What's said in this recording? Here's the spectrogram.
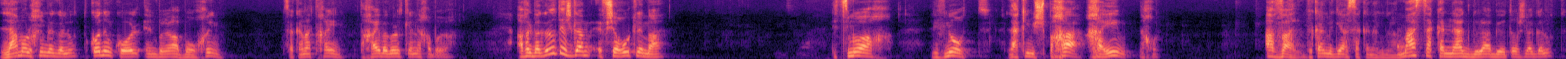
למה הולכים לגלות? קודם כל, אין ברירה, בורחים. סכנת חיים. אתה חי בגלות כי אין לך ברירה. אבל בגלות יש גם אפשרות למה? לצמוח, לבנות, להקים משפחה, חיים, נכון. אבל, וכאן מגיעה הסכנה הגדולה. מה הסכנה הגדולה ביותר של הגלות?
